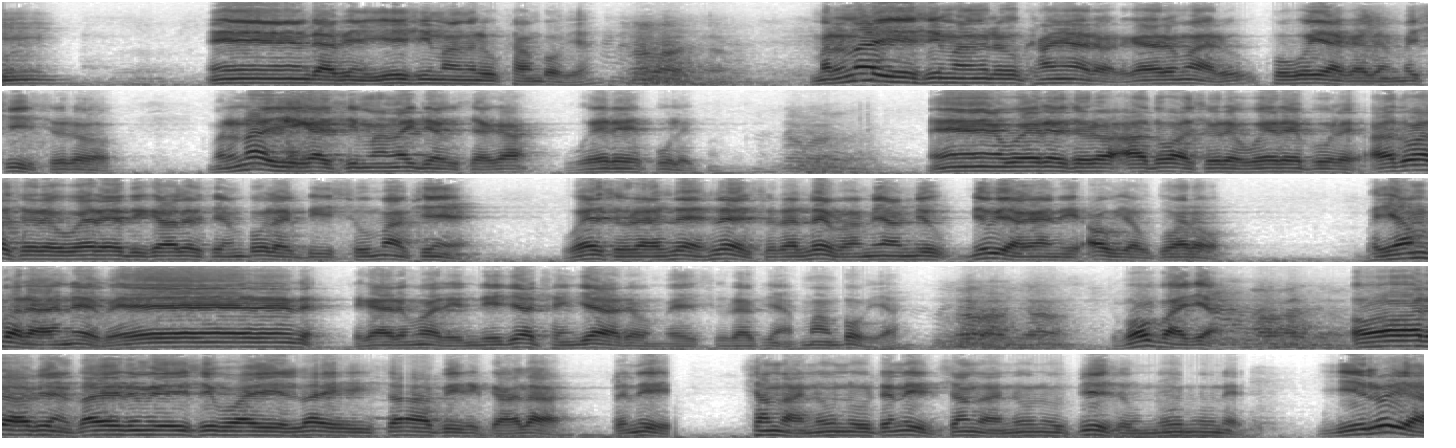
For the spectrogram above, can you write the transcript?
အင်းဒါဖြင့်ရေရှိမှန်လို့ခံပေါ့ဗျာမှန်ပါဗျာ မရဏရေစီမံလို့ခံရတော့ဒကာရမတို့ခိုးကိုရကလည်းမရှိဆိုတော့မရဏရေကစီမံလိုက်တဲ့ဥစ္စာကဝဲရဲပို့လိုက်ပါအဲဝဲရဲဆိုတော့အာသဝဆိုတဲ့ဝဲရဲပို့လိုက်အာသဝဆိုတဲ့ဝဲရဲဒီကလည်းရှင်ပို့လိုက်ပြီးဆိုမှဖြင့်ဝဲဆိုတာလှဲ့လှဲ့ဆိုတာလှဲ့ပါများမြုပ်မြုပ်ရကနေအောက်ရောက်သွားတော့ဗယံပရာနဲ့ပဲတဲ့ဒကာဓမ္မတွေနေကြထိုင်ကြတော့မယ်ဆိုတာဖြင့်အမှန်ပေါ့ဗျာမှန်ပါဗျာ သဘောပါကြဩဒါဖြင့်သာယသမီးရှိပွားရေးလိုက်စားပြီးဒီကာလဒီနေ့ချမ်းသာနုံနုံဒီနေ့ချမ်းသာနုံနုံပြည့်စုံနုံနုံနဲ့ရေလို့ရ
